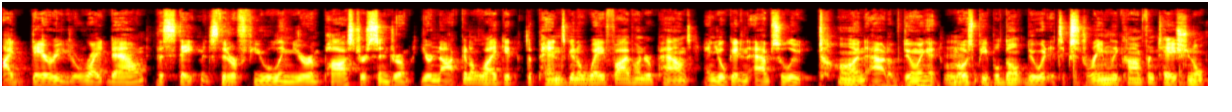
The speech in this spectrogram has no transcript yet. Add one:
I dare you to write down the statements that are fueling your imposter syndrome. You're not going to like it. The pen's going to weigh 500 pounds and you'll get an absolute ton out of doing it. Mm. Most people don't do it. It's extremely confrontational.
